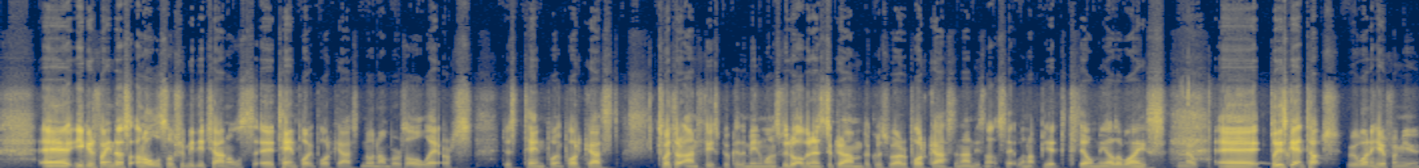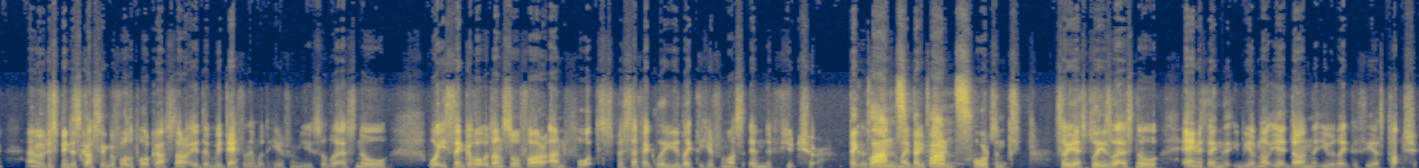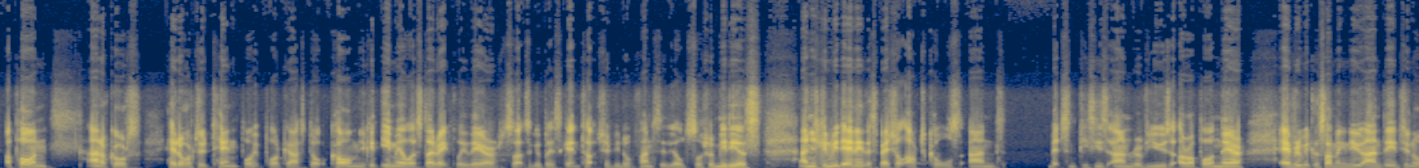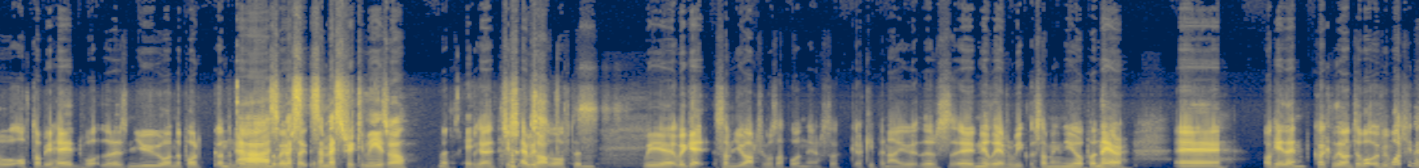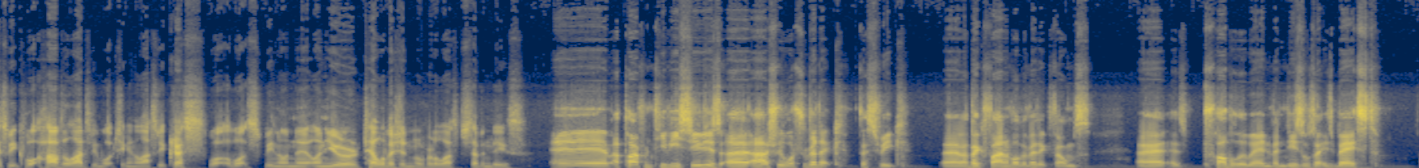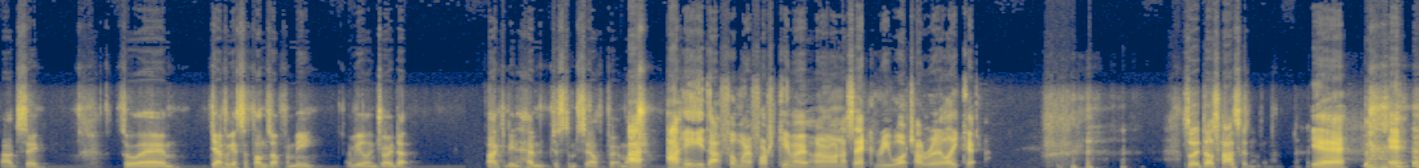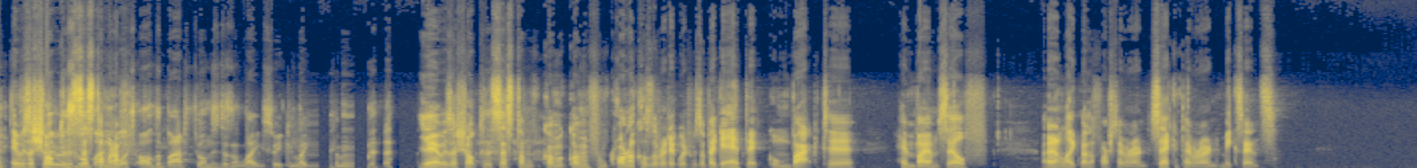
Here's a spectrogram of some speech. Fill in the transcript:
Uh, you can find us on all the social media channels uh, 10 Point Podcast, no numbers, all letters, just 10 Point Podcast. Twitter and Facebook are the main ones. We don't have an Instagram because we are a podcast and Andy's not set one up yet to tell me otherwise. Nope. Uh, please get in touch. We want to hear from you. And we've just been discussing before the podcast started that we definitely want to hear from you. So let us know what you think of what we've done so far and what specifically you'd like to hear from us in the future. Big plans, might be big very plans. Important. So yes, please let us know anything that we have not yet done that you would like to see us touch upon. And of course, head over to 10pointpodcast.com. You can email us directly there. So that's a good place to get in touch if you don't fancy the old social medias. And you can read any of the special articles and bits and pieces and reviews are up on there. Every week there's something new. Andy, do you know off the top of your head what there is new on the pod on the Nah, podcast it's on a, the mys- website? it's a mystery to me as well. It yeah, just every goes so often we uh, we get some new articles up on there, so I keep an eye out. There's uh, nearly every week there's something new up on there. Uh, okay, then quickly on to what we've been watching this week. What have the lads been watching in the last week? Chris, what what's been on uh, on your television over the last seven days? Uh, apart from TV series, uh, I actually watched Riddick this week. Uh, I'm a big fan of all the Riddick films. Uh, it's probably when Vin Diesel's at his best, I'd say. So um, definitely gets a thumbs up from me. I really enjoyed it. Back to being him, just himself, pretty I, much. I hated that film when it first came out, and on a second rewatch, I really like it. So it does happen. Yeah, it, it was a shock So to the let's go system back when and I, watch all the bad films he doesn't like, so he can like them. yeah, it was a shock to the system coming coming from Chronicles of Riddick, which was a big epic, going back to him by himself. I didn't like that the first time around. Second time around, it makes sense.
